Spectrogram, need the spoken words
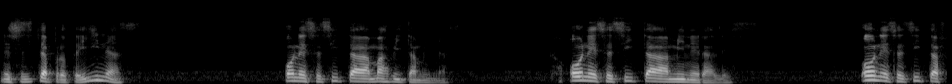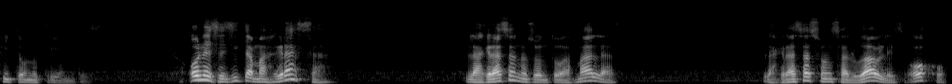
¿Necesita proteínas? ¿O necesita más vitaminas? ¿O necesita minerales? ¿O necesita fitonutrientes? ¿O necesita más grasa? Las grasas no son todas malas. Las grasas son saludables, ojo.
